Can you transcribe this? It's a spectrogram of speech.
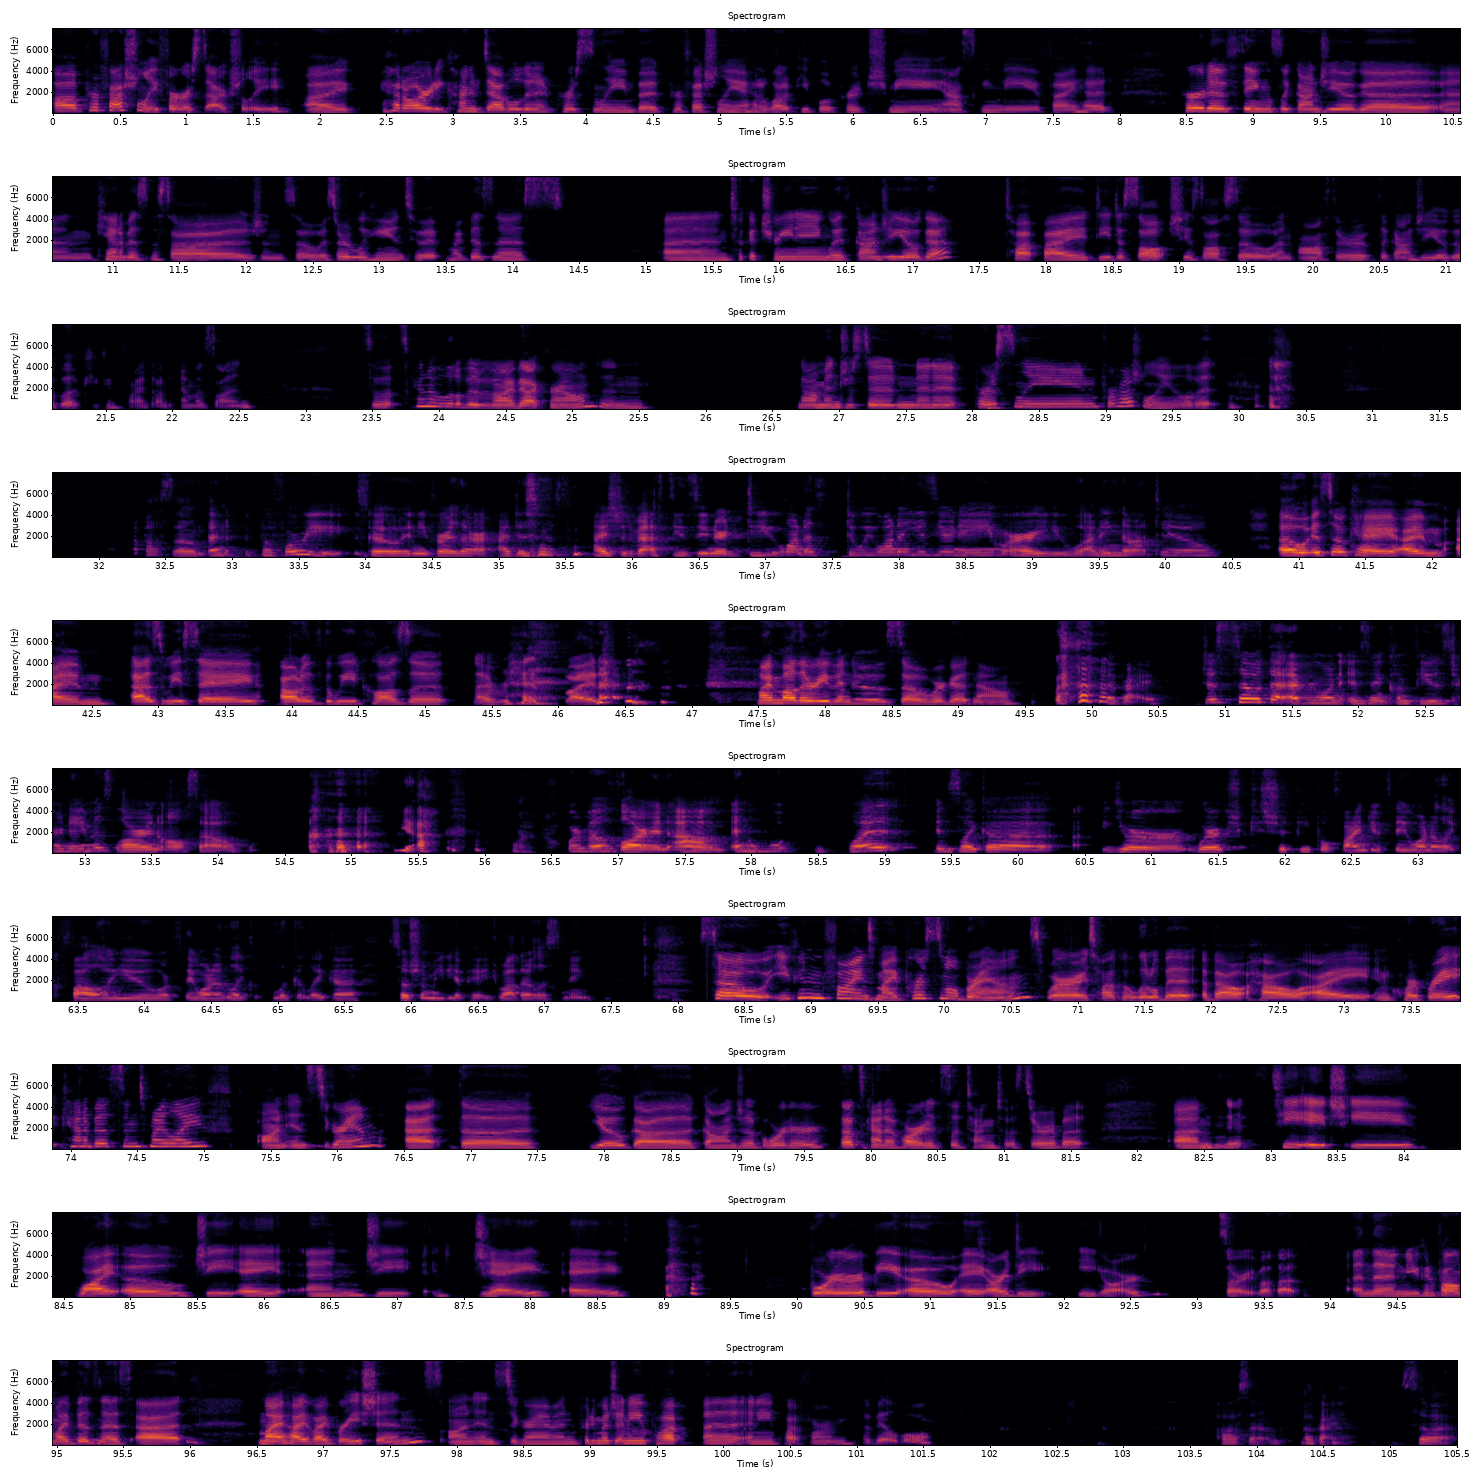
uh, professionally first, actually. I had already kind of dabbled in it personally, but professionally, I had a lot of people approach me asking me if I had heard of things like Ganja Yoga and cannabis massage. And so I started looking into it for my business and took a training with Ganja Yoga taught by Dee Dussault. She's also an author of the Ganja Yoga book you can find on Amazon. So that's kind of a little bit of my background, and now I'm interested in it personally and professionally. I love it. Awesome. And before we go any further, I just I should have asked you sooner. Do you want us do we want to use your name or are you wanting not to? Oh, it's okay. I'm I'm as we say, out of the weed closet. I- It's fine. my mother even knows, so we're good now. Okay. Just so that everyone isn't confused, her name is Lauren also. yeah. We're both Lauren. Um and wh- what is like a your where sh- should people find you if they want to like follow you or if they want to like look at like a social media page while they're listening? So you can find my personal brands where I talk a little bit about how I incorporate cannabis into my life on Instagram at the yoga ganja border. That's kind of hard. It's a tongue twister, but um, Mhm. it's T H E Y O G A N G J A border B O A R D E R. Sorry about that. And then you can follow my business at my high vibrations on Instagram and pretty much any pop, uh, any platform available. Awesome. Okay. So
